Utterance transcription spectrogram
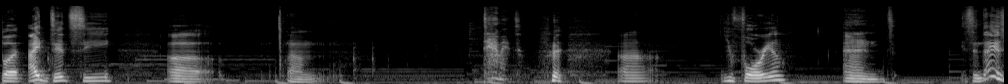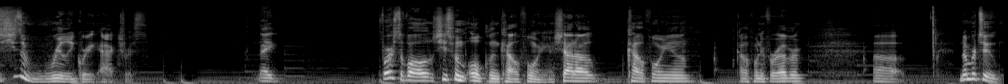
But I did see. Uh, um, damn it. uh, Euphoria. And Zendaya, she's a really great actress. Like, first of all, she's from Oakland, California. Shout out California, California forever. Uh, number two,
